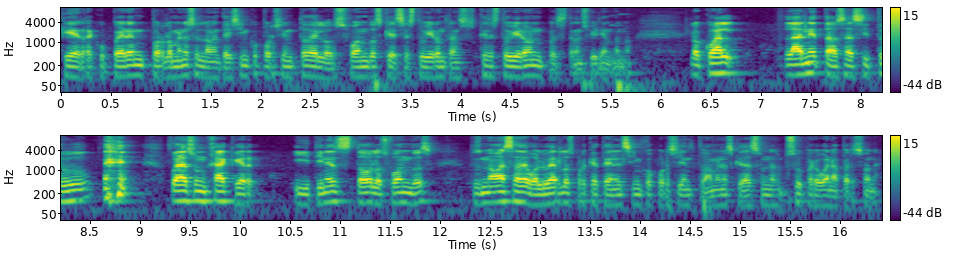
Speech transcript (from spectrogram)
que recuperen por lo menos el 95% de los fondos que se estuvieron, trans- que se estuvieron pues, transfiriendo, ¿no? Lo cual, la neta, o sea, si tú fueras un hacker y tienes todos los fondos, pues no vas a devolverlos porque te den el 5%, a menos que seas una súper buena persona.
